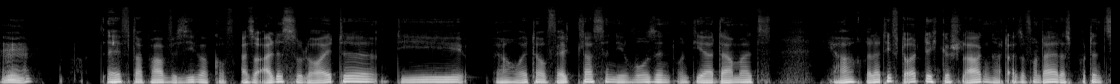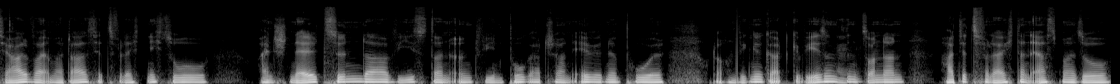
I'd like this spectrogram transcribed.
mhm. elfter Pavel Sivakov. Also alles so Leute, die ja heute auf Weltklasse-Niveau sind und die er damals ja relativ deutlich geschlagen hat. Also von daher das Potenzial war immer da. Ist jetzt vielleicht nicht so ein Schnellzünder, wie es dann irgendwie ein Pogacar, ein Evenepoel oder auch ein Wingegaard gewesen mhm. sind, sondern hat jetzt vielleicht dann erstmal so,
